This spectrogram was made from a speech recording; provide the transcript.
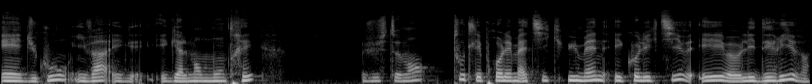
et du coup il va également montrer justement toutes les problématiques humaines et collectives et euh, les dérives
